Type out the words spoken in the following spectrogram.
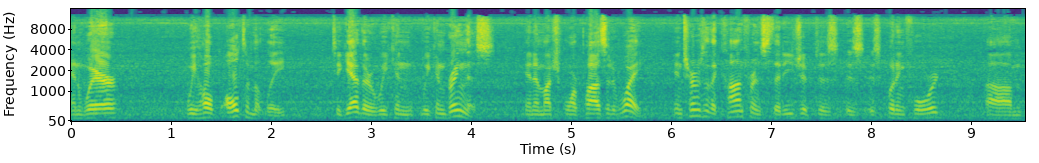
and where we hope ultimately together we can, we can bring this in a much more positive way. In terms of the conference that Egypt is, is, is putting forward, um,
